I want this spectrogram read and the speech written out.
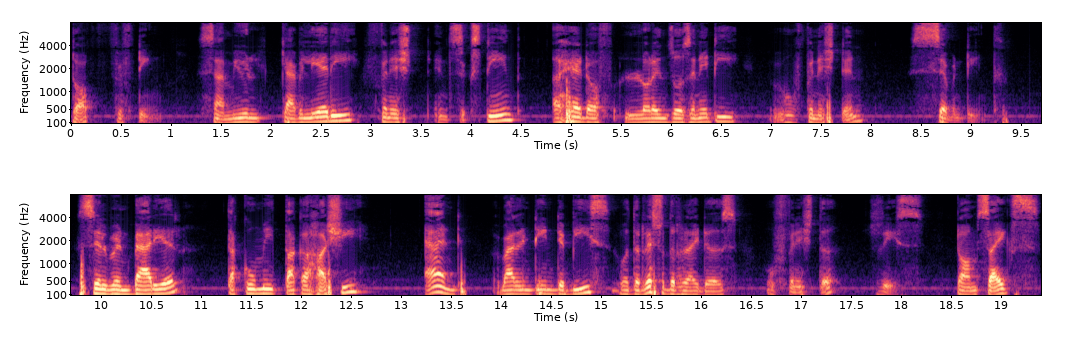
top 15. Samuel Cavalieri finished in 16th, ahead of Lorenzo Zanetti, who finished in 17th. Sylvain Barrier, Takumi Takahashi, and Valentin Debise were the rest of the riders who finished the race. Tom Sykes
